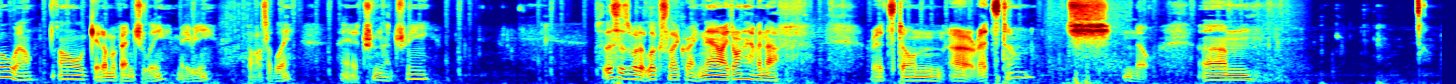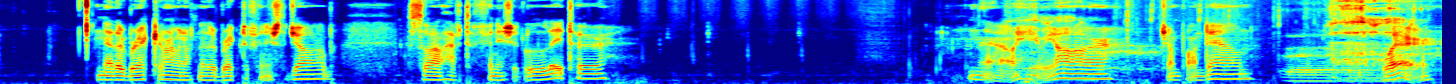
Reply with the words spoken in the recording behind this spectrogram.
Oh well, I'll get them eventually, maybe, possibly. I need to trim that tree. So this is what it looks like right now. I don't have enough redstone, uh, redstone? No. Um, nether brick. I don't have enough nether brick to finish the job, so I'll have to finish it later. Now, here we are. Jump on down. Where?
